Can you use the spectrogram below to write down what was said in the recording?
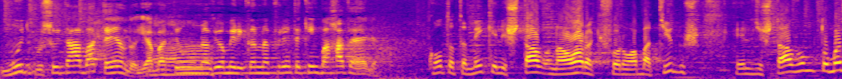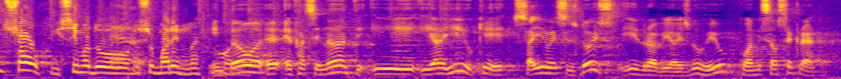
muito para o sul e estava batendo. E abateu um navio americano na frente aqui em Barra Velha. Conta também que eles estavam, na hora que foram abatidos, eles estavam tomando sol em cima do, do submarino, né? Então é, é fascinante e, e aí o que saíram esses dois hidroaviões do Rio com a missão secreta.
